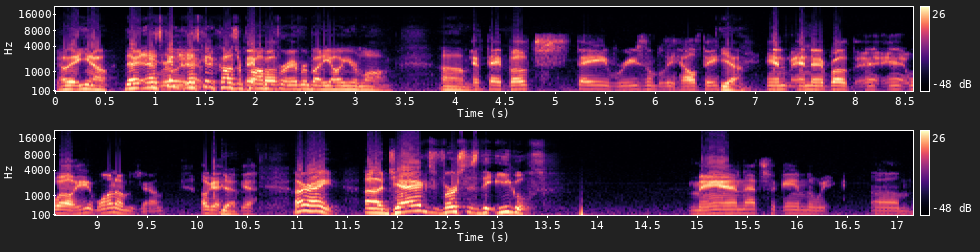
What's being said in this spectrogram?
Uh, You know, that's really gonna that's going to cause a If problem both- for everybody all year long. Um, If they both stay reasonably healthy, yeah. and and they're both uh, uh, well, he one of them's young. Okay, Yeah. yeah. All right, uh, Jags versus the Eagles. Man, that's the game of the week. Um,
